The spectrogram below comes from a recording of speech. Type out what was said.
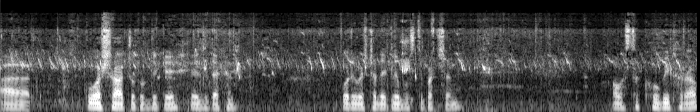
আর কুয়াশা চতুর্দিকে, এই যে দেখেন, পরিবেশটা দেখলে বুঝতে পারছেন। অবস্থা খুবই খারাপ।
